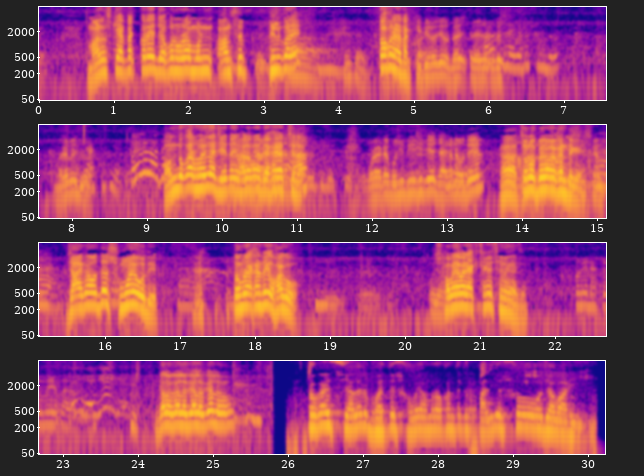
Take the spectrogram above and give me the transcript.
মানুষকে অ্যাটাক করে যখন ওরা মন আনসে ফিল করে তখন অ্যাটাক করে। অন্ধকার হয়ে গেছে তাই ভালো করে দেখা যাচ্ছে না। ওরা এটা বুঝিয়ে দিয়েছে যে জায়গাটা ওদের। হ্যাঁ চলো বেরো এখান থেকে। জায়গা ওদের সময় ওদের। তোমরা এখান থেকে ভাগো। সবাই আবার এক জায়গায় থেমে গেছে। গেল গেল গেল গেল। তো গাই শিয়ালের ভয়তে সবাই আমরা ওখান থেকে পালিয়ে সোজা বাড়ি।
